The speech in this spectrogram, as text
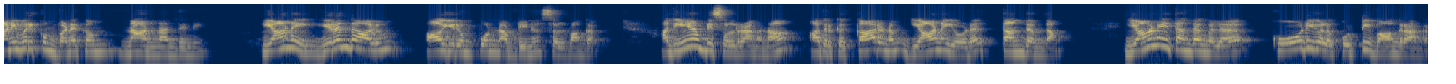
அனைவருக்கும் வணக்கம். நான் நந்தினி. யானை இறந்தாலும் ஆயிரம் பொன் அப்படின்னு சொல்வாங்க. அது ஏன் அப்படி சொல்றாங்கன்னா அதற்கு காரணம் யானையோட தந்தம் தான் யானை தந்தங்களை கோடிகளை கொட்டி வாங்குறாங்க.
